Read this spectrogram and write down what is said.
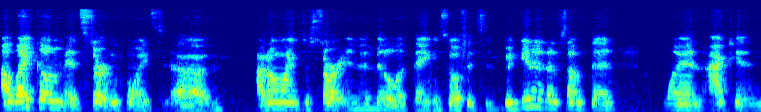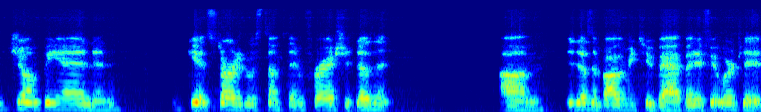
I like them at certain points. Um, I don't like to start in the middle of things. So if it's the beginning of something, when I can jump in and get started with something fresh, it doesn't um, it doesn't bother me too bad. But if it were to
